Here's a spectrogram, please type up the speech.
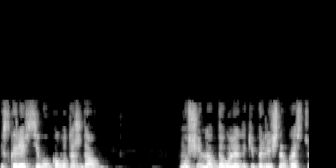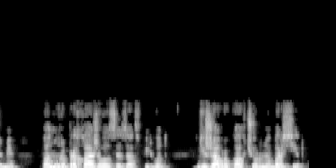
и, скорее всего, кого-то ждал. Мужчина в довольно-таки приличном костюме понуро прохаживался зад-вперед, держа в руках черную барсетку.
